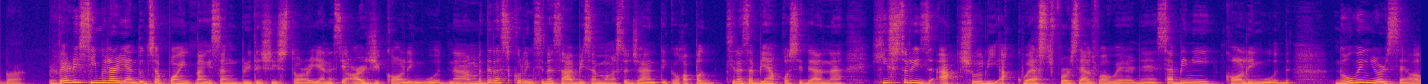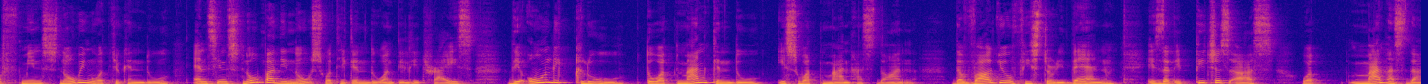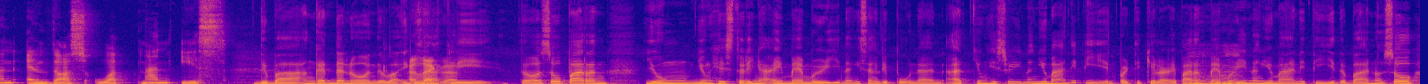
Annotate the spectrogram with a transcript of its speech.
Ba? Diba? Very similar yan dun sa point ng isang British historian na si R.G. Collingwood na madalas ko rin sinasabi sa mga estudyante ko kapag sinasabihan ko sila na history is actually a quest for self-awareness. Sabi ni Collingwood, knowing yourself means knowing what you can do and since nobody knows what he can do until he tries, the only clue to what man can do is what man has done. The value of history then is that it teaches us what man has done and thus what man is. 'Di ba? Ang ganda noon, 'di ba? Exactly. Like no? So parang yung yung history nga ay memory ng isang lipunan at yung history ng humanity in particular ay parang mm-hmm. memory ng humanity, 'di ba? No? So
